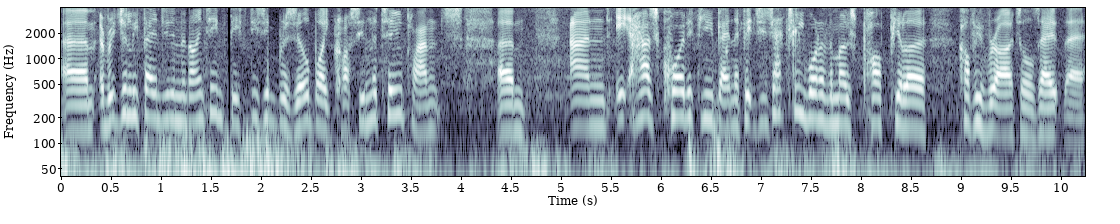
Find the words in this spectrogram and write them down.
Um, originally founded in the 1950s in Brazil by crossing the two plants. Um, and it has quite a few benefits. It's actually one of the most popular coffee varietals out there.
